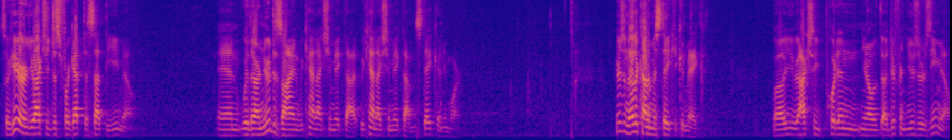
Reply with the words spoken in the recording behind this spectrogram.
So here, you actually just forget to set the email. And with our new design, we can't actually make that, we can't actually make that mistake anymore. Here's another kind of mistake you can make. Well, you actually put in, you know, a different user's email.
